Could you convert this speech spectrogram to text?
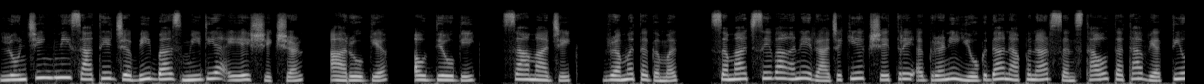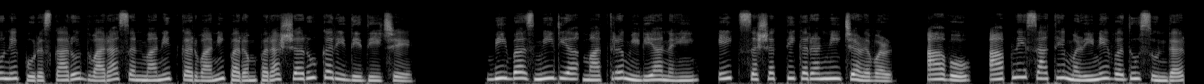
લોન્ચિંગની સાથે જ બીબાઝ મીડિયાએ શિક્ષણ, આરોગ્ય, ઔદ્યોગિક, સામાજિક, રમતગમત, સમાજસેવા અને રાજકીય ક્ષેત્રે અગ્રણી યોગદાન આપનાર સંસ્થાઓ તથા વ્યક્તિઓને પુરસ્કારો દ્વારા સન્માનિત કરવાની પરંપરા શરૂ કરી દીધી છે. બીબઝ મીડિયા માત્ર મીડિયા નહીં, એક સશક્તિકરણની ચળવળ. આવો આપણે સાથે મળીને વધુ સુંદર,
